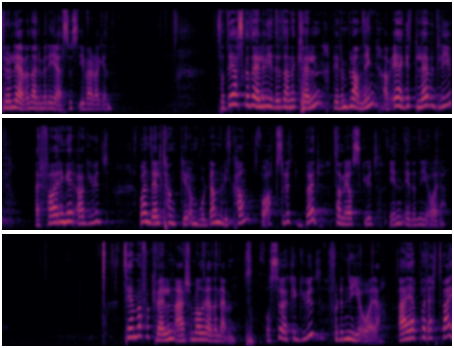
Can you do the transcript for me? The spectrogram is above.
til å leve nærmere Jesus i hverdagen. Så det jeg skal dele videre denne kvelden, blir en blanding av eget levd liv, erfaringer av Gud og en del tanker om hvordan vi kan og absolutt bør ta med oss Gud inn i det nye året. Temaet for kvelden er som allerede nevnt å søke Gud for det nye året. Er jeg på rett vei?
